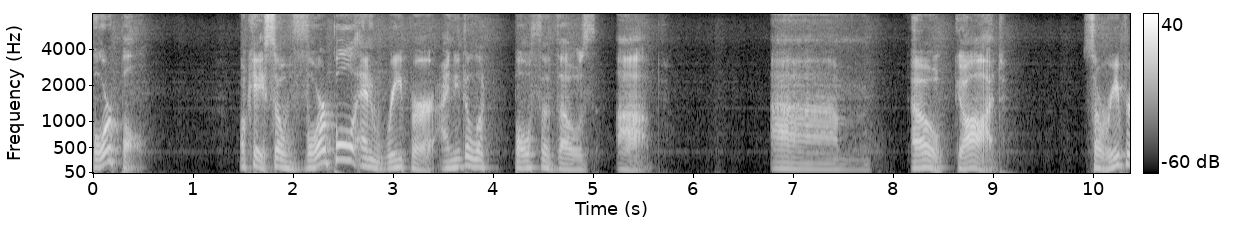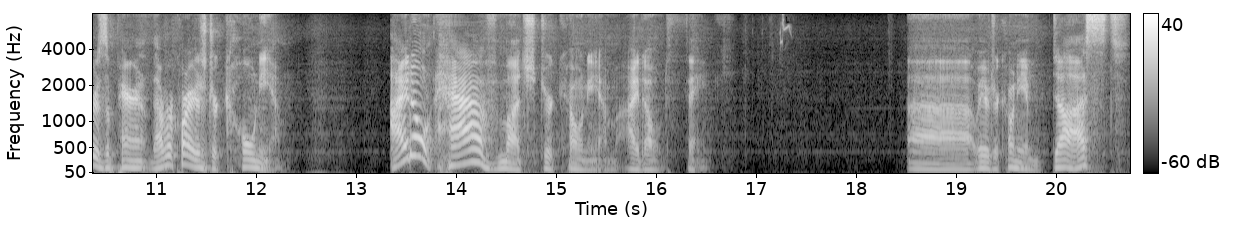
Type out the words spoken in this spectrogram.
Vorpal? Okay, so Vorpal and Reaper. I need to look both of those up. Um, oh god. So Reaper is apparent that requires Draconium. I don't have much Draconium, I don't think. Uh, we have Draconium Dust.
